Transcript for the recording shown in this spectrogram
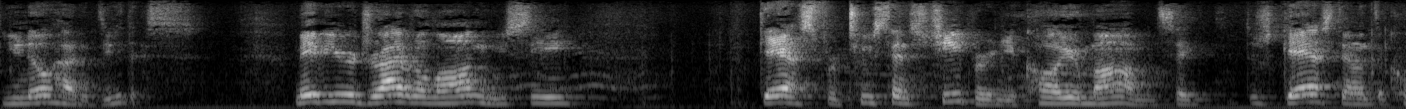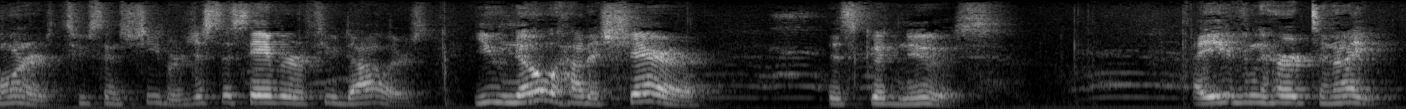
You know how to do this. Maybe you're driving along and you see gas for two cents cheaper, and you call your mom and say, There's gas down at the corner, it's two cents cheaper, just to save her a few dollars. You know how to share this good news. I even heard tonight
